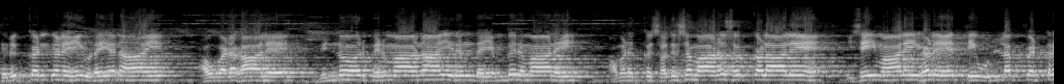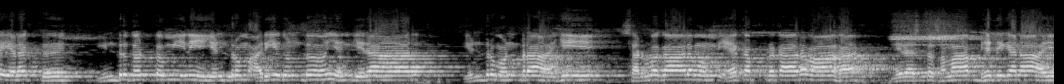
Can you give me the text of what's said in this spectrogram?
திருக்கண்களை உடையனாய். அவ்வழகாலே விண்ணோர் பெருமானாயிருந்த எம்பெருமானை அவனுக்கு சதிருஷமான சொற்களாலே இசை மாலைகளேத்தி உள்ள பெற்ற எனக்கு இன்று தொட்டும் இனி என்றும் அரியதுண்டோ என்கிறார். என்றும் ஒன்றாகி சர்வகாலமும் ஏகப்பிரகாரமாக நிரஸ்த சமாபியதிகனாய்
